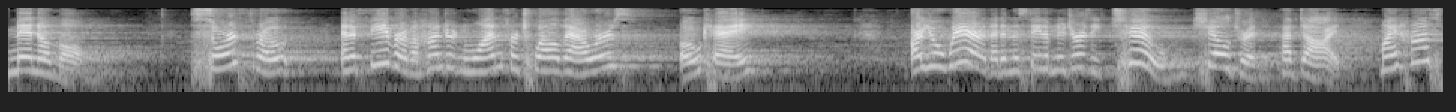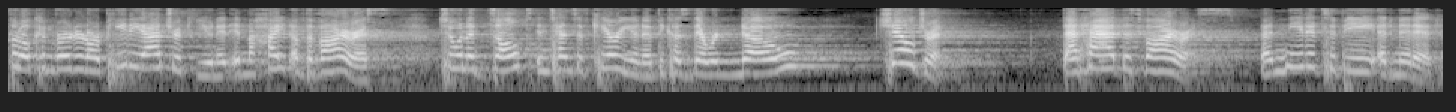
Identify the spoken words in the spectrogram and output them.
minimal. Sore throat and a fever of 101 for 12 hours? Okay. Are you aware that in the state of New Jersey, two children have died? My hospital converted our pediatric unit in the height of the virus to an adult intensive care unit because there were no children that had this virus that needed to be admitted.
